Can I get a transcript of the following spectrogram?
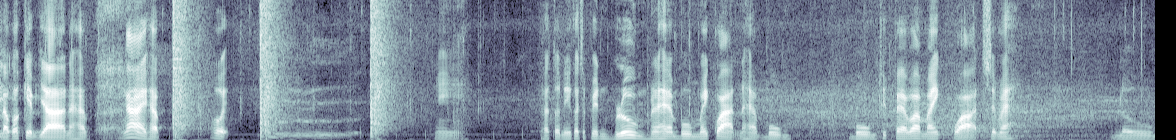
เราก็เก็บยานะครับ ง่ายครับ โอ้ย นี่ แล้วตัวนี้ก็จะเป็นบลูมนะฮะบูมไม้กวาดนะครับบูมบูมที่แปลว่าไม้กวาดใช่ไหมบลูม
